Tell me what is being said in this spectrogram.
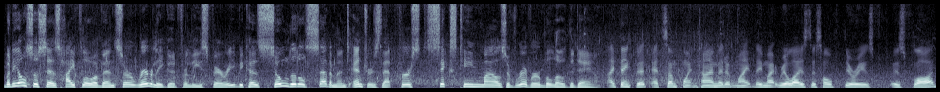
But he also says high flow events are rarely good for Lee's Ferry because so little sediment enters that first 16 miles of river below the dam. I think that at some point in time that it might they might realize this whole theory is is flawed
